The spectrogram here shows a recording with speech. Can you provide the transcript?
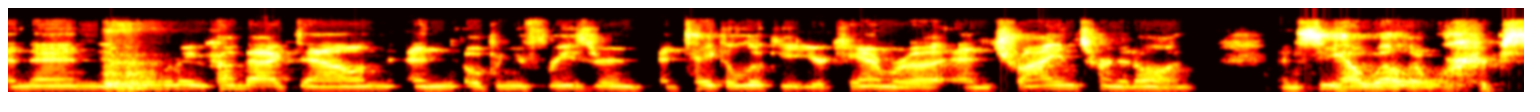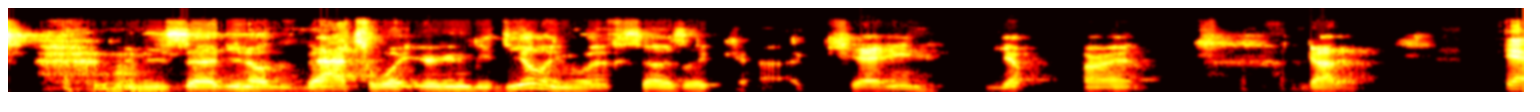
And then in the morning, come back down and open your freezer and, and, take a look at your camera and try and turn it on and see how well it works. and he said, you know, that's what you're going to be dealing with. So I was like, okay, yep, all right, got it. Yeah,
